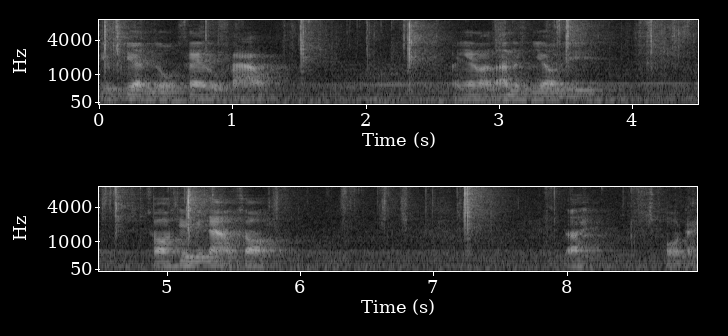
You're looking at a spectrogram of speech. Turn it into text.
kiếm tiền đổ xe đổ pháo. Anh em mà ăn được nhiều thì cho thêm cái nào cho đây hột này.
